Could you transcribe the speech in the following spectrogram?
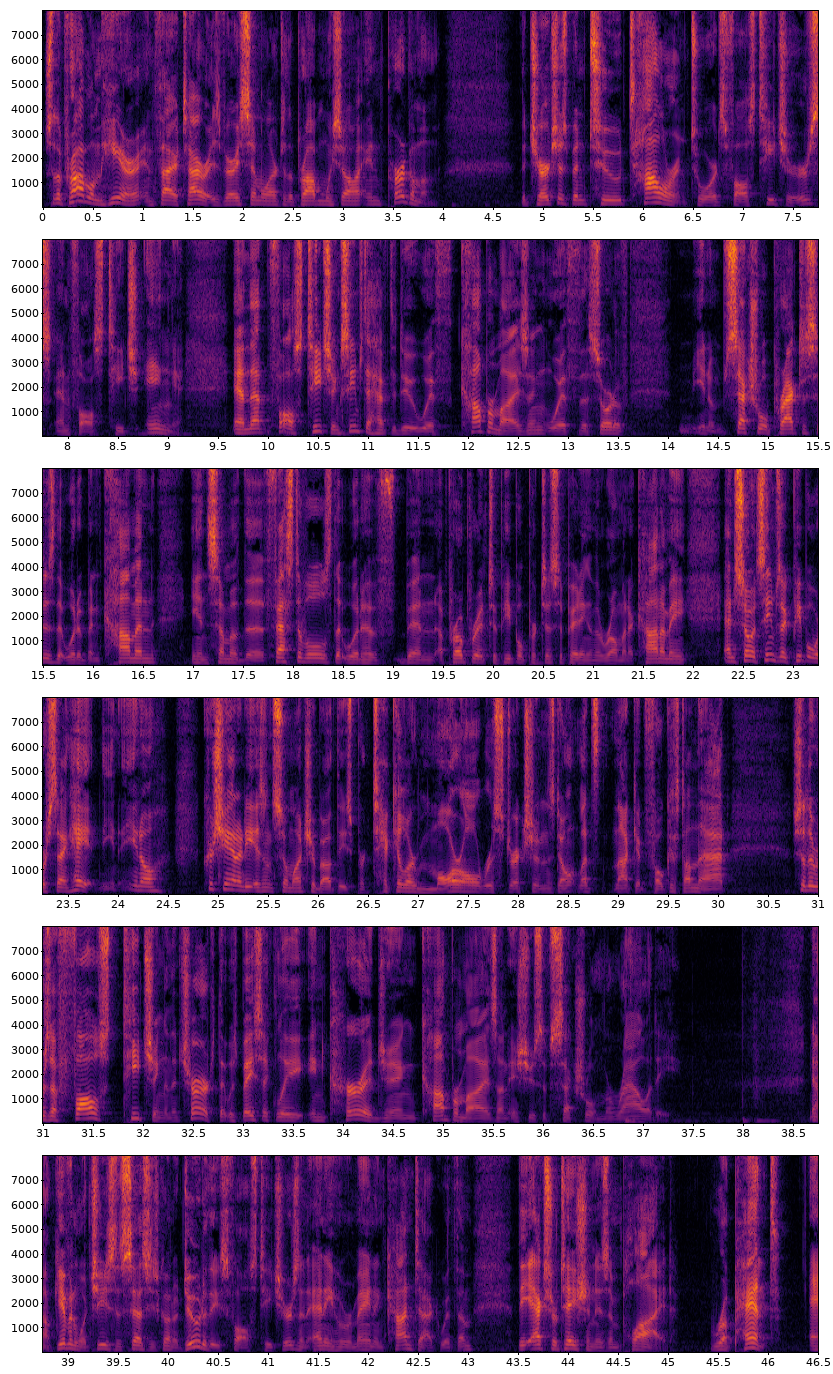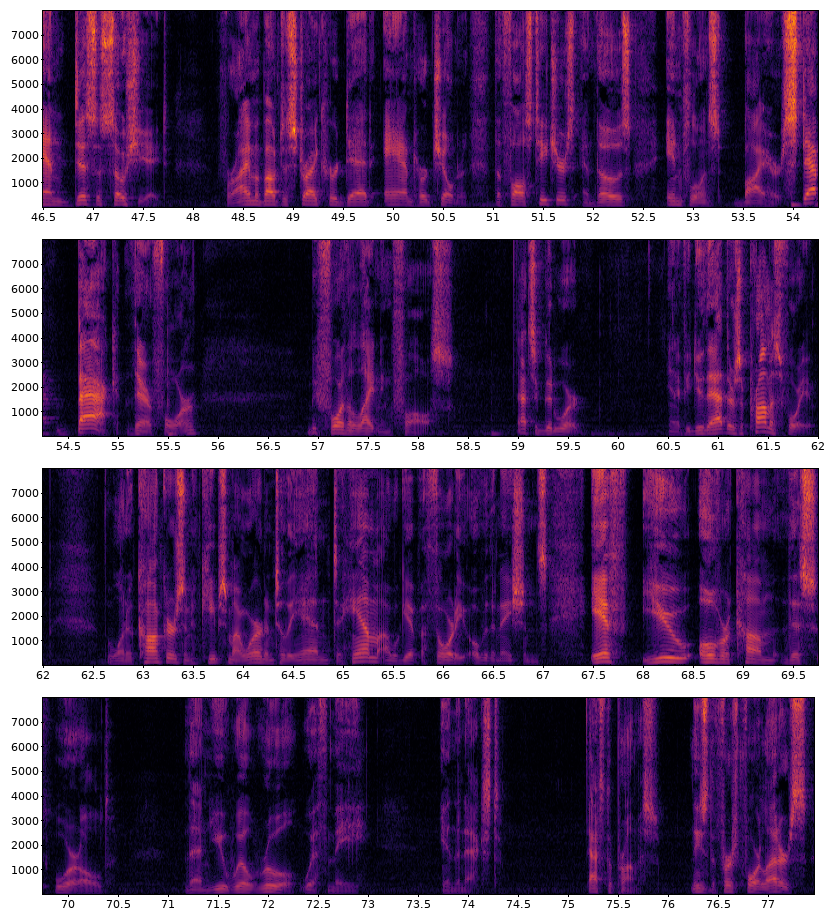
So the problem here in Thyatira is very similar to the problem we saw in Pergamum. The church has been too tolerant towards false teachers and false teaching. And that false teaching seems to have to do with compromising with the sort of you know sexual practices that would have been common in some of the festivals that would have been appropriate to people participating in the Roman economy. And so it seems like people were saying, "Hey, you know, Christianity isn't so much about these particular moral restrictions. Don't let's not get focused on that." So there was a false teaching in the church that was basically encouraging compromise on issues of sexual morality. Now, given what Jesus says he's going to do to these false teachers and any who remain in contact with them, the exhortation is implied repent and disassociate, for I am about to strike her dead and her children, the false teachers and those influenced by her. Step back, therefore, before the lightning falls. That's a good word. And if you do that, there's a promise for you. The one who conquers and who keeps my word until the end, to him I will give authority over the nations. If you overcome this world, then you will rule with me in the next. That's the promise. These are the first four letters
